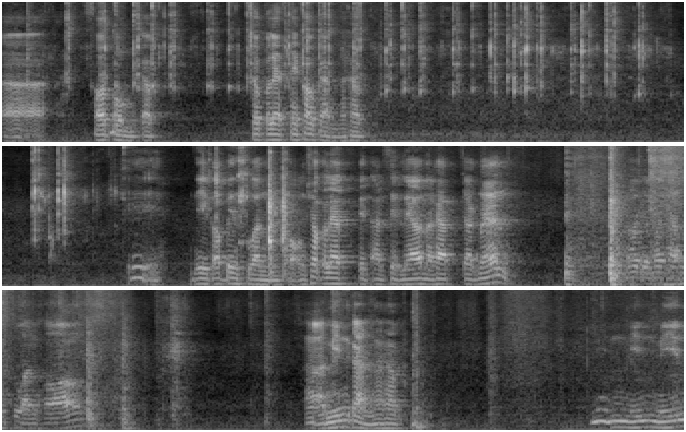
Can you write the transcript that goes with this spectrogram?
อ่าซอสนมกับช็อกโกแลตให้เข้ากันนะครับโอเคนี่ก็เป็นส่วนของช็อกโกแลตเป็นอันเสร็จแล้วนะครับ จากนั้นเราจะมาทำส่วนของอามิ้นท์กันนะครับ มิ้นมิ้นมิ้น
